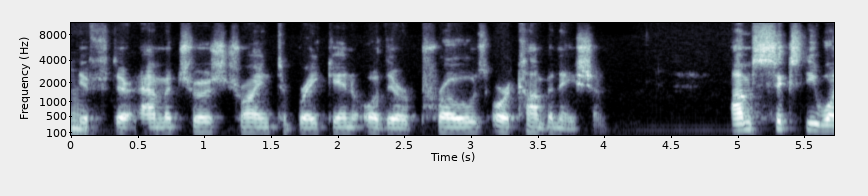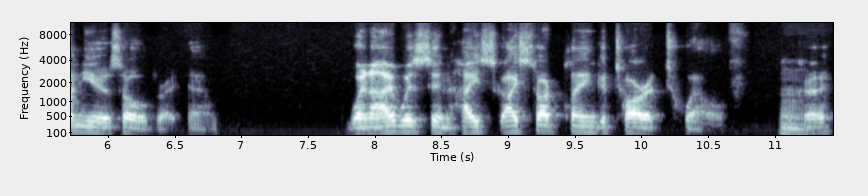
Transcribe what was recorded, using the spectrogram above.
mm. if they're amateurs trying to break in, or they're pros, or a combination. I'm 61 years old right now. When I was in high school, I started playing guitar at 12. Mm. Okay.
